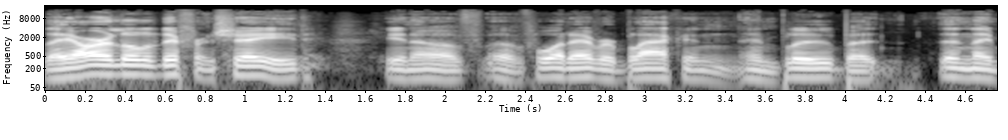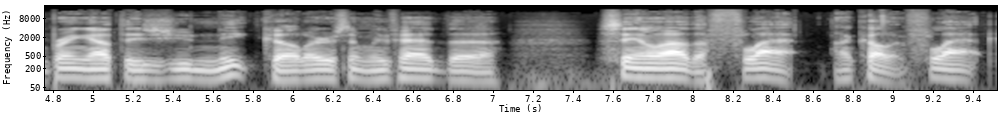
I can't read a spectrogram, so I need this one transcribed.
they are a little different shade, you know, of, of whatever black and, and blue. But then they bring out these unique colors, and we've had the seen a lot of the flat. I call it flat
